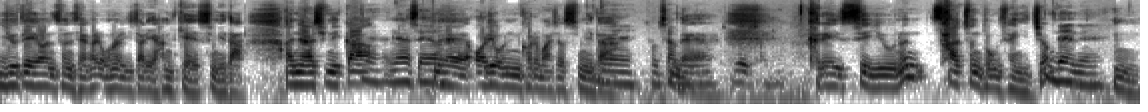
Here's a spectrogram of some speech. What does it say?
유대현 선생을 오늘 이 자리에 함께 했습니다. 안녕하십니까? 네, 안녕하세요. 네, 어려운 걸음하셨습니다. 네, 감사합니다. 네. 그레이스 유는 사촌 동생이죠. 네, 네. 음.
